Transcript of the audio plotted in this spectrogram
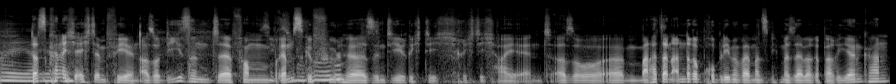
Ei, ei, das kann ei. ich echt empfehlen. Also, die sind äh, vom 600 Bremsgefühl her sind die richtig, richtig High-End. Also, ähm, man hat dann andere Probleme, weil man es nicht mehr selber reparieren kann.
